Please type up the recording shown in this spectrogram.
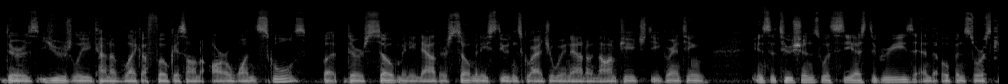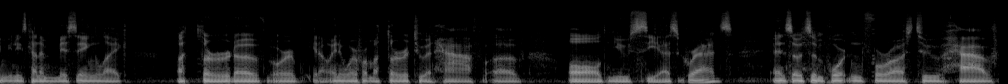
There's usually kind of like a focus on R1 schools, but there's so many now. There's so many students graduating out of non-PhD granting institutions with CS degrees, and the open source community is kind of missing like a third of, or you know, anywhere from a third to a half of all new CS grads. And so it's important for us to have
